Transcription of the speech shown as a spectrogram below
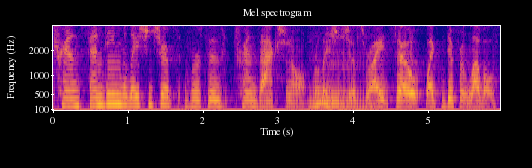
transcending relationships versus transactional Mm. relationships right so like different levels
